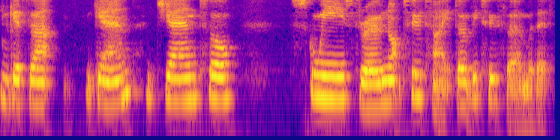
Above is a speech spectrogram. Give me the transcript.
and give that again gentle squeeze through, not too tight, don't be too firm with it.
